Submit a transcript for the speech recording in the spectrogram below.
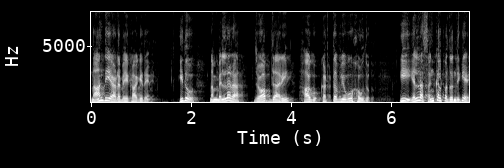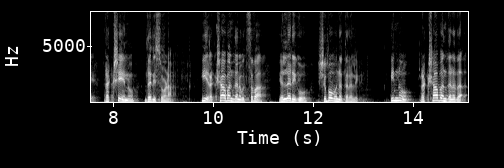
ನಾಂದಿಯಾಡಬೇಕಾಗಿದೆ. ಇದು ನಮ್ಮೆಲ್ಲರ ಜವಾಬ್ದಾರಿ ಹಾಗೂ ಕರ್ತವ್ಯವೂ ಹೌದು. ಈ ಎಲ್ಲ ಸಂಕಲ್ಪದೊಂದಿಗೆ ರಕ್ಷೆಯನ್ನು ಧರಿಸೋಣ. ಈ ರಕ್ಷಾಬಂಧನ ಉತ್ಸವ ಎಲ್ಲರಿಗೂ ಶುಭವನ್ನು ತರಲಿ. ಇನ್ನು ರಕ್ಷಾಬಂಧನದ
